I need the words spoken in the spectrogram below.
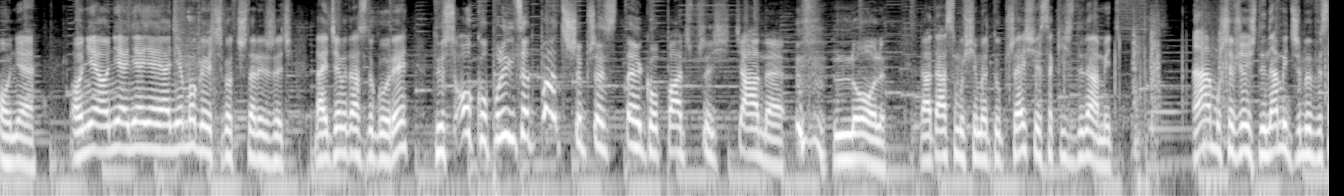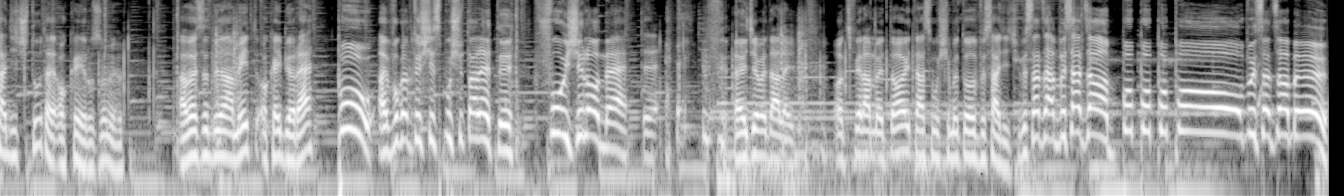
O nie. O nie, o nie, nie, nie, ja nie mogę mieć tylko 4 żyć. Dajdziemy teraz do góry. Tu jest oko, policjant patrzy przez tego, patrz przez ścianę. Lol. A teraz musimy tu przejść, jest jakiś dynamit. A, muszę wziąć dynamit, żeby wysadzić tutaj. Okej, rozumiem. A wezmę dynamit, okej, biorę. Pół! Ale w ogóle ktoś się spuścił talety. Fuj, zielone! A idziemy dalej. Otwieramy to i teraz musimy to wysadzić. Wysadzam, wysadzam! Pu, pu, pu, pu! Wysadzamy!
